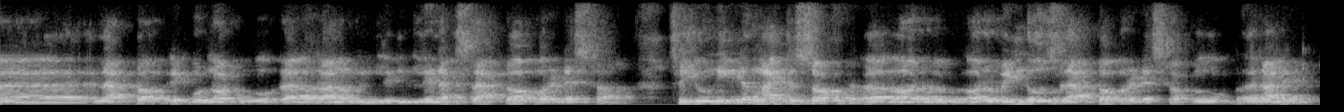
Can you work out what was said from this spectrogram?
uh, laptop. It would not run on a Linux laptop or a desktop. So you need a Microsoft or, or a Windows laptop or a desktop to run it.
